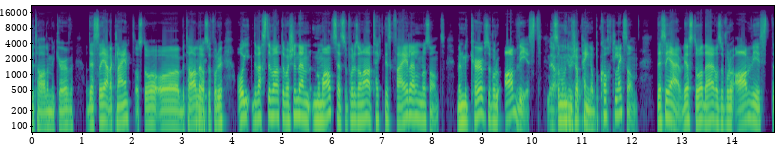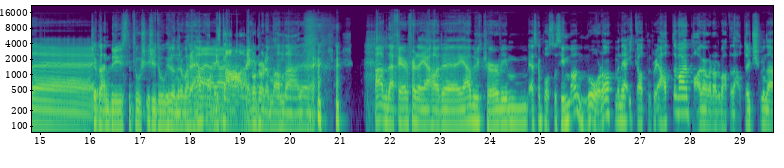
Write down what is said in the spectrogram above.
betale med Curve. Og Det er så jævla kleint å stå og betale, og så får du Og det verste var at det var ikke den normalt sett så får du sånn ah, teknisk feil eller noe sånt, men med Curve så får du avvist. Ja, som om du ikke har penger på kort, liksom. Det er så jævlig å stå der, og så får du avvist uh... Kjøpe deg en brus til 22 kroner og bare Ja, ja, ja, avvist ah, Det går dårlig om dagen, det er eh. Ja, men det er fair, for det. Jeg har, eh, jeg har brukt Curve i jeg skal påstå å si mange år nå, men jeg har ikke hatt noe problem. Jeg har hatt det var et par ganger da du har hatt en outage, men da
